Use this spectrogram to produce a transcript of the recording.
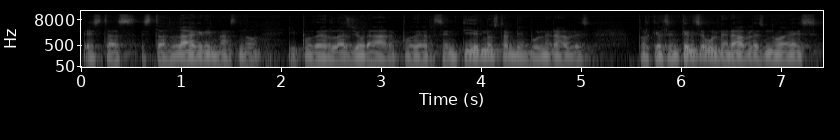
estas, estas lágrimas, ¿no? Y poderlas llorar, poder sentirnos también vulnerables, porque el sentirse vulnerables no es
